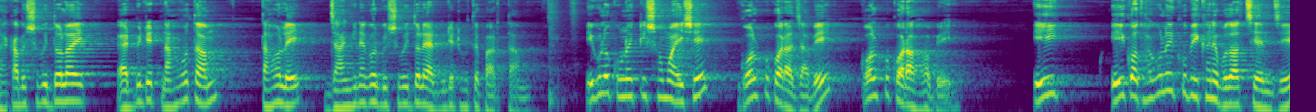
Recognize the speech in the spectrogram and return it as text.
ঢাকা বিশ্ববিদ্যালয়ে অ্যাডমিটেড না হতাম, তাহলে জাহাঙ্গীরনগর বিশ্ববিদ্যালয়ে অ্যাডমিটেড হতে পারতাম। এগুলো কোনো একটি সময় এসে গল্প করা যাবে গল্প করা হবে। এই এই কথাগুলোই খুব এখানে বোঝাচ্ছেন যে,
